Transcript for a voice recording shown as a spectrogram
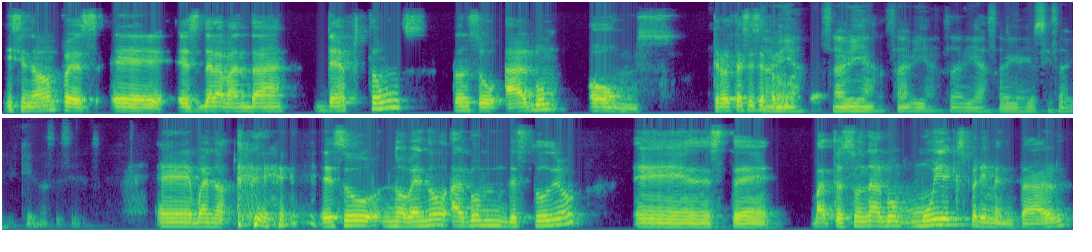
Y si no, pues es de la banda Deftones con su álbum Ohms. Creo que así se pronuncia. Sabía, sabía, sabía, sabía, sabía, yo sí sabía que ibas a decir eso. Eh, bueno, es su noveno álbum de estudio. Eh, este, vato, es un álbum muy experimental.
